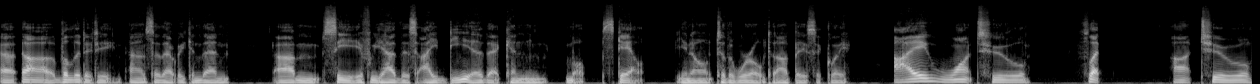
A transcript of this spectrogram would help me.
uh, uh, validity, uh, so that we can then um, see if we have this idea that can well, scale, you know, to the world, uh, basically. I want to flip uh, to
